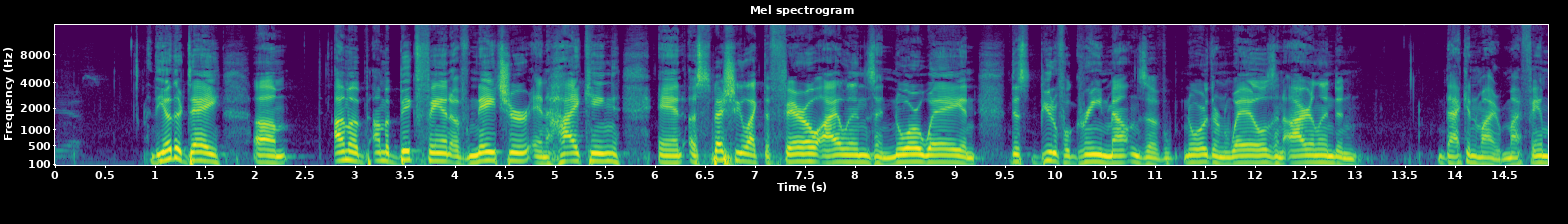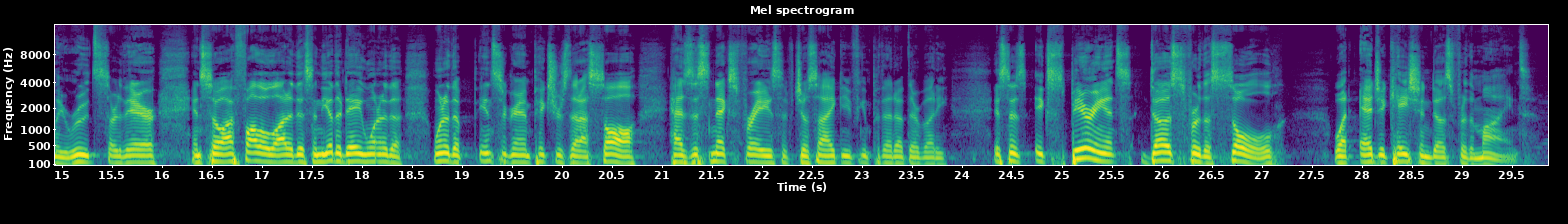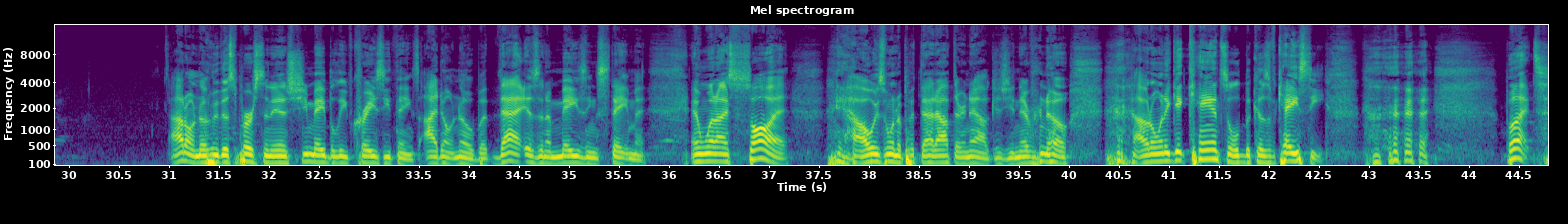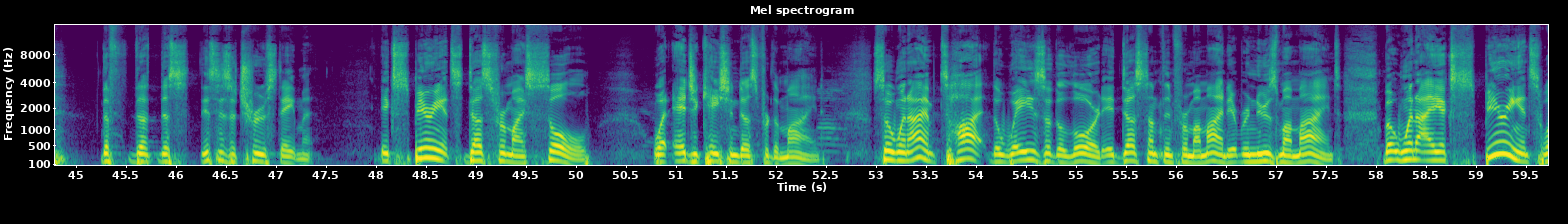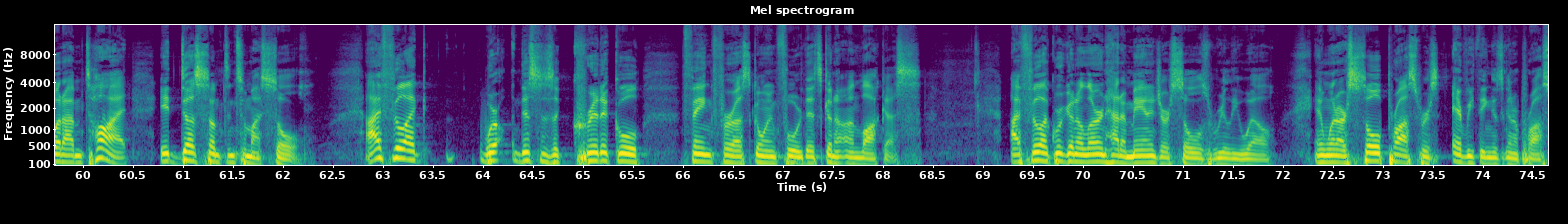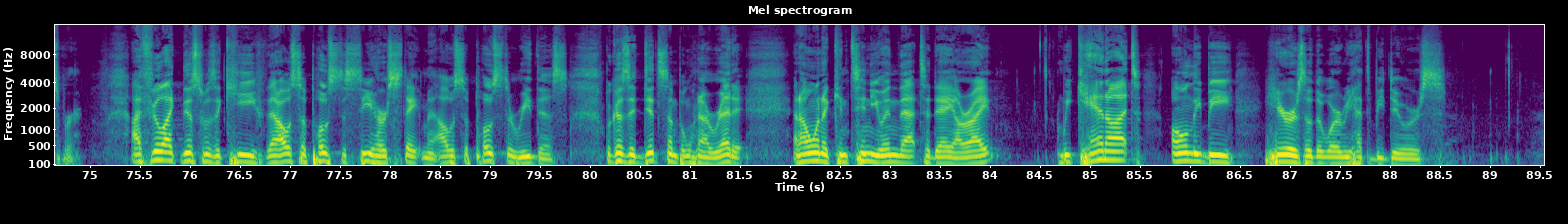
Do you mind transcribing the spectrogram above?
The other day, um, I'm a, I'm a big fan of nature and hiking, and especially like the Faroe Islands and Norway and this beautiful green mountains of northern Wales and Ireland and back in my, my family roots are there. And so i follow a lot of this. And the other day one of the one of the instagram pictures that i saw has this next phrase of josiah if you can put that up there buddy. It says experience does for the soul what education does for the mind I don't know who this person is. She may believe crazy things. I don't know. But that is an amazing statement. And when I saw it, yeah, I always want to put that out there now because you never know. I don't want to get canceled because of Casey. but the, the, this, this is a true statement. Experience does for my soul what education does for the mind. So when I am taught the ways of the Lord, it does something for my mind. It renews my mind. But when I experience what I'm taught, it does something to my soul. I feel like we're, this is a critical thing for us going forward that's going to unlock us. I feel like we're going to learn how to manage our souls really well. And when our soul prospers, everything is going to prosper. I feel like this was a key that I was supposed to see her statement. I was supposed to read this because it did something when I read it. And I want to continue in that today, all right? We cannot only be hearers of the word, we have to be doers.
